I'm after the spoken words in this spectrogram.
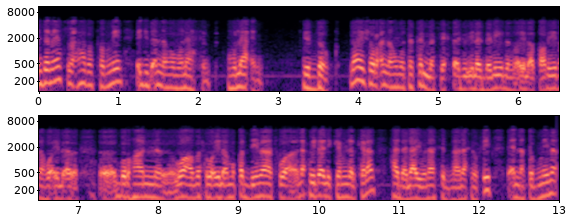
عندما يسمع هذا التضمين يجد أنه مناسب ملائم. للذوق. لا يشعر أنه متكلف يحتاج إلى دليل وإلى قرينة وإلى آه، برهان واضح وإلى مقدمات ونحو ذلك من الكلام. هذا لا يناسب ما نحن فيه لأن تضمين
